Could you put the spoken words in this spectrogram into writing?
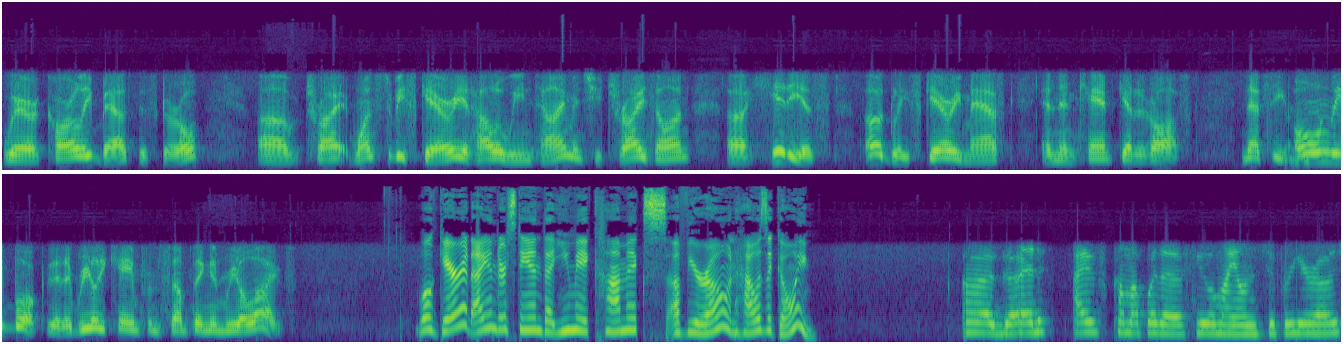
where Carly Beth, this girl, uh, try wants to be scary at Halloween time, and she tries on a hideous, ugly, scary mask, and then can't get it off. And that's the only book that it really came from something in real life. Well, Garrett, I understand that you make comics of your own. How is it going? Uh, good. I've come up with a few of my own superheroes.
